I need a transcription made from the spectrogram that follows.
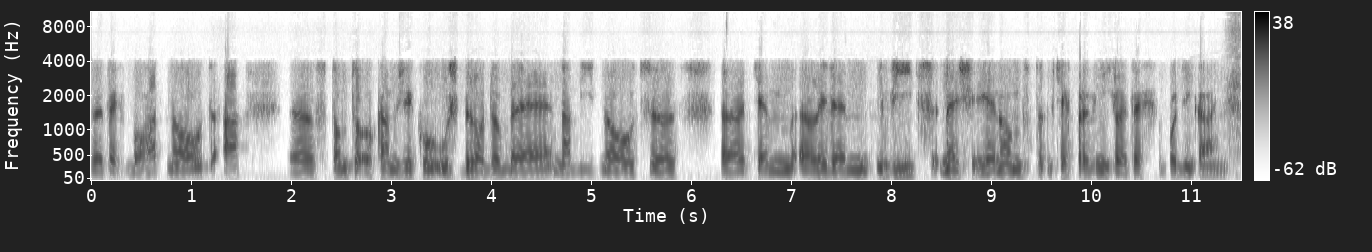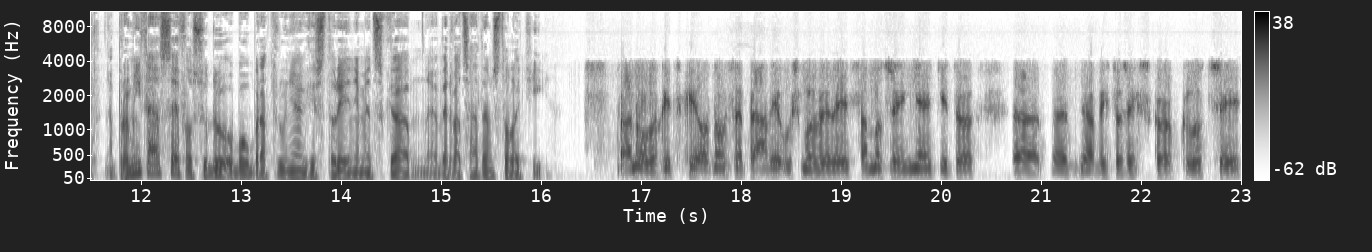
letech bohatnout a eh, v tomto okamžiku už bylo dobré nabídnout těm lidem víc, než jenom v těch prvních letech podnikání. A promítá se v osudu obou bratrů nějak historie Německa ve 20. století? Ano, logicky o tom jsme právě už mluvili. Samozřejmě ti to, já bych to řekl, skoro kluci,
